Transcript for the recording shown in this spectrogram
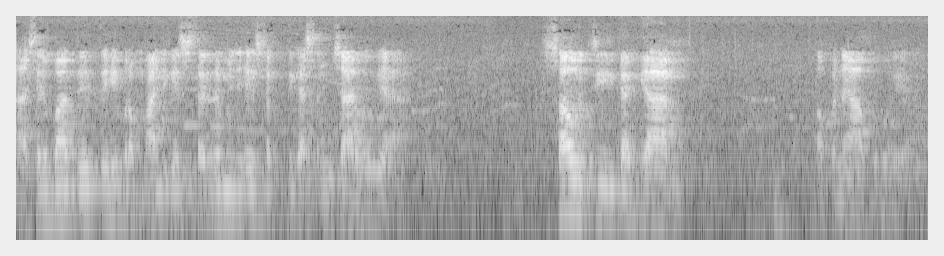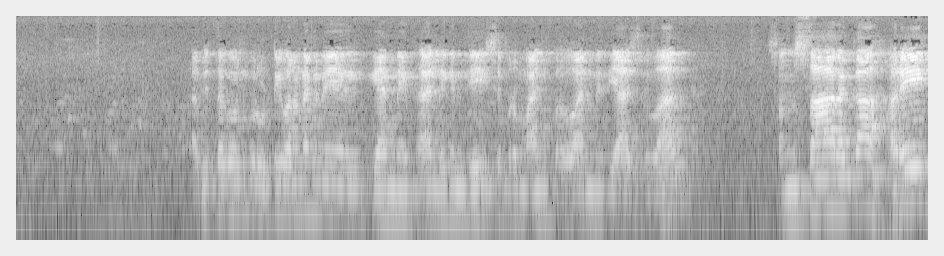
आशीर्वाद देते ही ब्रह्मा जी के शरीर में जो है शक्ति का संचार हो गया। सब चीज़ का ज्ञान अपने आप हो गया। अभी तक उनको रोटी बनाने में ज्ञान नहीं था, लेकिन यही से ब्रह्मा जी भगवान ने दिया आशीर्वाद। संसार का हर एक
